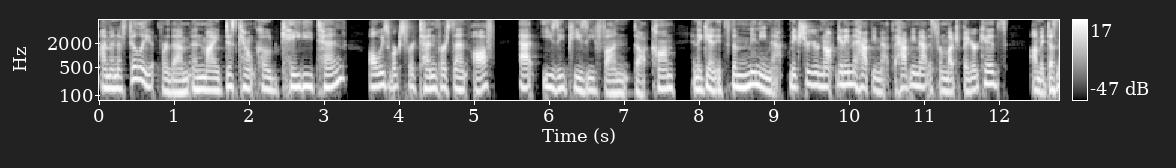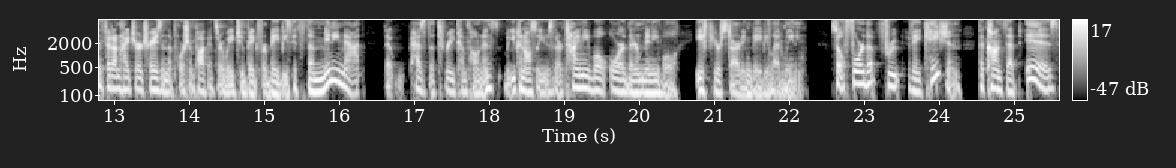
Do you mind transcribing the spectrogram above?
I'm an affiliate for them, and my discount code KD10 always works for 10% off at easypeasyfun.com. And again, it's the mini mat. Make sure you're not getting the happy mat. The happy mat is for much bigger kids. Um, it doesn't fit on high chair trays, and the portion pockets are way too big for babies. It's the mini mat that has the three components, but you can also use their tiny bowl or their mini bowl if you're starting baby led weaning. So for the fruit vacation, the concept is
